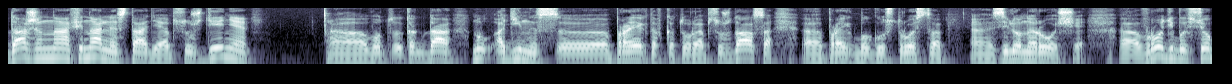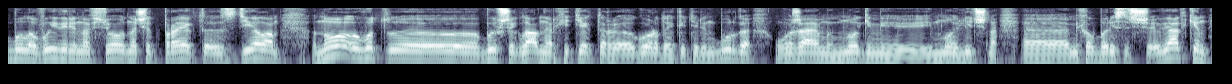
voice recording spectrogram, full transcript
даже на финальной стадии обсуждения вот когда, ну, один из э, проектов, который обсуждался, э, проект благоустройства э, зеленой рощи, э, вроде бы все было выверено, все, значит, проект сделан, но вот э, бывший главный архитектор э, города Екатеринбурга, уважаемый многими и мной лично э, Михаил Борисович Вяткин,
